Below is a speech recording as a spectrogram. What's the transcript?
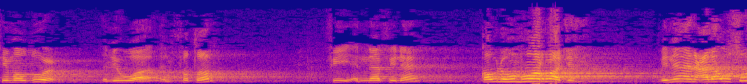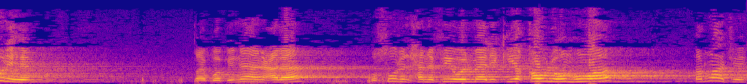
في موضوع اللي هو الفطر في النافلة قولهم هو الراجح. بناء على أصولهم. طيب وبناء على أصول الحنفية والمالكية قولهم هو الراجح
